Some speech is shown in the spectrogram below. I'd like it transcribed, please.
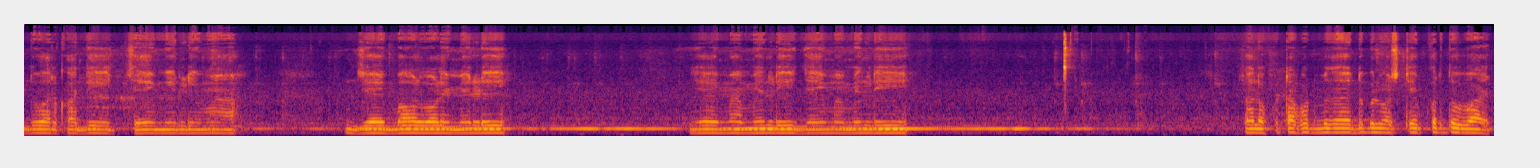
દ્વારકાધીશ જય મેરડીમાં જય બાળવાળી મેરડી જય માં મેરડી જય માં મેરડી ચાલો ફટાફટ બધા ડબલમાં સ્ટેપ કરી દો ભાઈ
